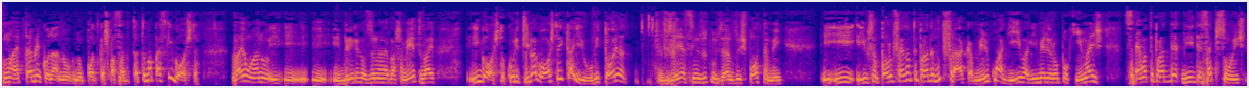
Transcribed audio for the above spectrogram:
Como a até brincou na, no, no, podcast passado, a turma parece que gosta. Vai um ano e, e, e, e brinca com o zona de rebaixamento, vai e gosta. O Curitiba gosta e caiu. O Vitória vem assim nos últimos anos, o Sport também. E, e, e, o São Paulo fez uma temporada muito fraca, mesmo com a Gui, o Agui melhorou um pouquinho, mas é uma temporada de, de decepções.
